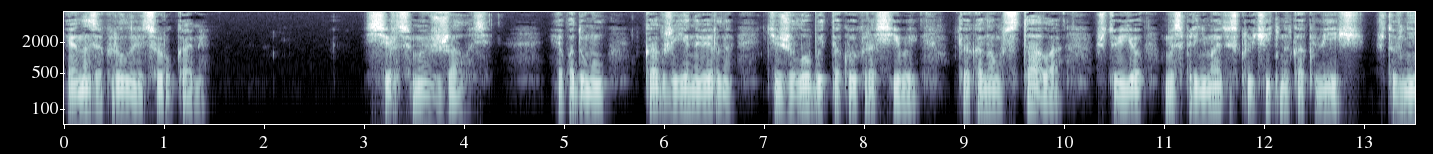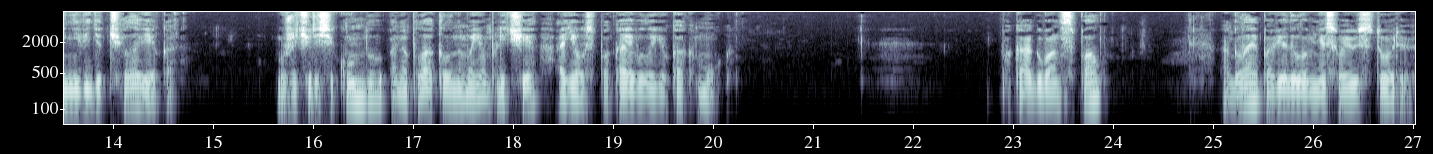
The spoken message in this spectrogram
и она закрыла лицо руками. Сердце мое сжалось. Я подумал, как же ей, наверное, тяжело быть такой красивой, как она устала, что ее воспринимают исключительно как вещь, что в ней не видят человека. Уже через секунду она плакала на моем плече, а я успокаивал ее как мог. Пока Агван спал, Аглая поведала мне свою историю.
